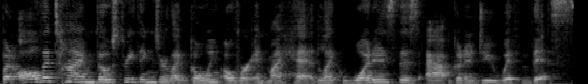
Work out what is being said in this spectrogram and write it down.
But all the time, those three things are like going over in my head. Like, what is this app going to do with this?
